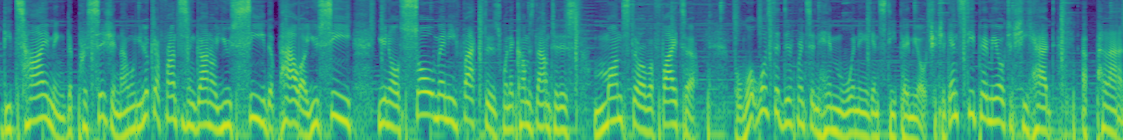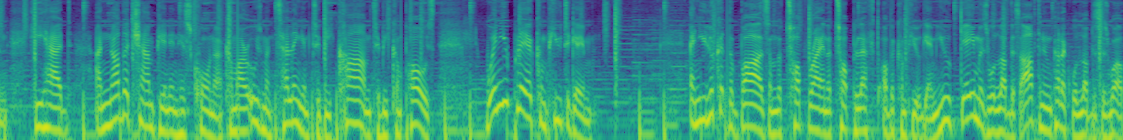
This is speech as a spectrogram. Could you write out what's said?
the timing, the precision. Now when you look at Francis Ngannou, you see the power. You see, you know, so many factors when it comes down to this monster of a fighter. But what was the difference in him winning against Stipe Miocic? Against Stipe Miocic, he had a plan. He had another champion in his corner, Kamaru Usman, telling him to be calm, to be composed. When you play a computer game, and you look at the bars on the top right and the top left of the computer game. You gamers will love this. Afternoon Karak will love this as well.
